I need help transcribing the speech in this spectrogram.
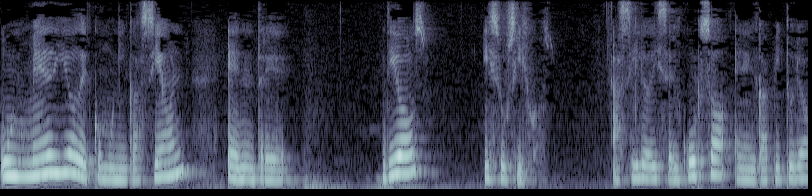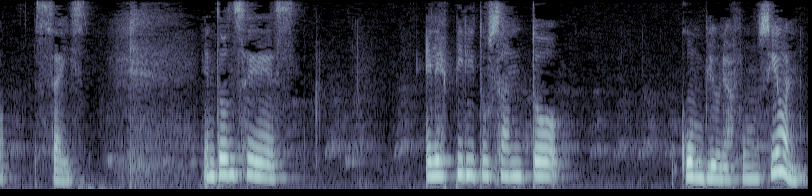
un medio de comunicación entre Dios y sus hijos. Así lo dice el curso en el capítulo 6. Entonces, el Espíritu Santo cumple una función.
